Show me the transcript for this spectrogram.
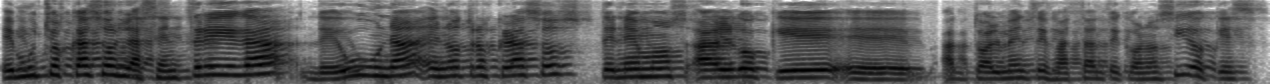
En muchos casos las entrega de una, en otros casos tenemos algo que eh, actualmente es bastante conocido, que es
